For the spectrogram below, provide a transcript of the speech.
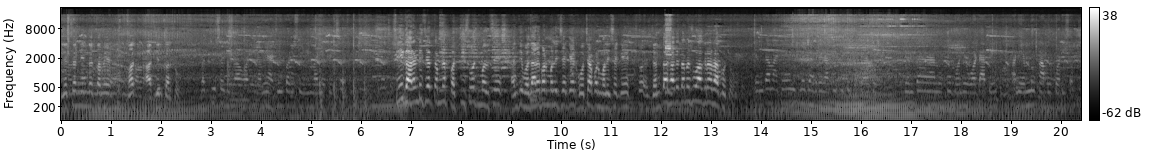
ઇલેક્શનની અંદર તમે મત હાસિલ કરશો? પચીસો જેવા વોર્ડ અમે હાજર કરીશું એવી મારી અપેક્ષા છે. સી ગારંટી છે કે તમને પચીસો જ મળશે. એનાથી વધારે પણ મળી શકે ઓછા પણ મળી શકે. તો જનતા સાથે તમે શું આગ્રહ રાખો છો? જનતા માટે હું એટલે જ આગ્રહ રાખું છું કે જનતા લોકો મને વોટ આપે અને એમનું કામ હું કરી શકું.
